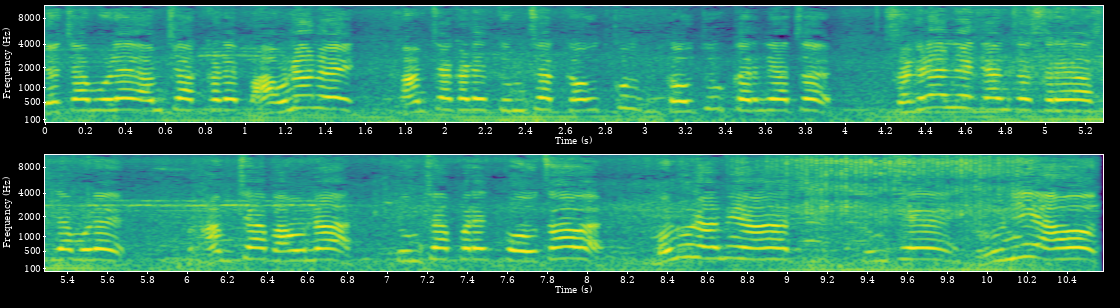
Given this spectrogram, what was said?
त्याच्यामुळे आमच्याकडे भावना नाहीत आमच्याकडे तुमचं कौतुक कौतुक करण्याचं सगळ्या नेत्यांचं श्रेय असल्यामुळे आमच्या भावना तुमच्यापर्यंत पोहोचावं. म्हणून आम्ही आज तुमचे ऋणी आहोत.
